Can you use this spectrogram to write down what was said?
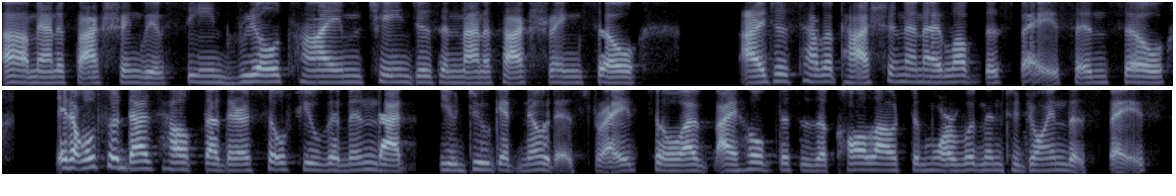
uh, manufacturing. We have seen real time changes in manufacturing. So I just have a passion and I love this space. And so it also does help that there are so few women that you do get noticed, right? So I, I hope this is a call out to more women to join this space.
